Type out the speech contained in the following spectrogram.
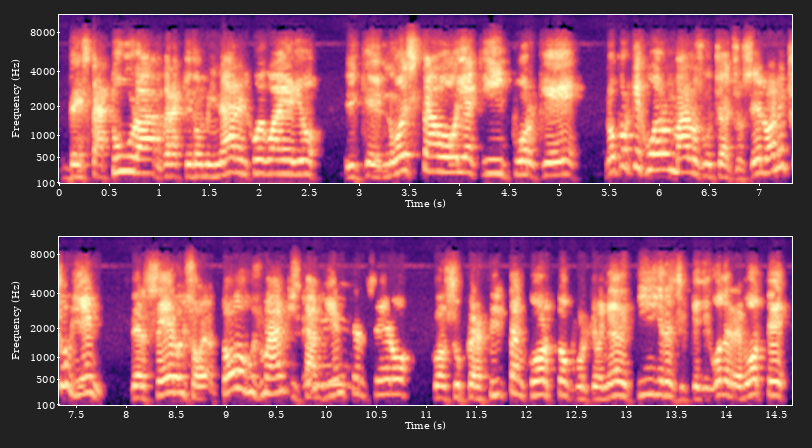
de estatura para que dominara el juego aéreo y que no está hoy aquí porque, no porque jugaron mal los muchachos, ¿eh? lo han hecho bien. Tercero y sobre todo Guzmán y también tercero con su perfil tan corto porque venía de Tigres y que llegó de rebote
